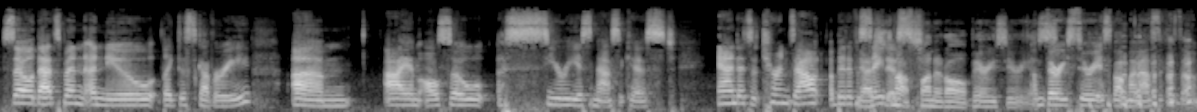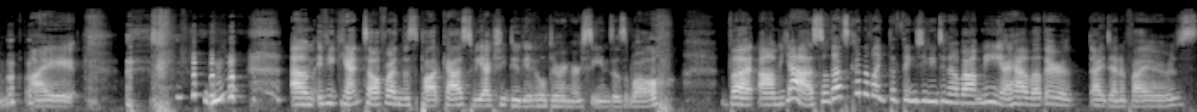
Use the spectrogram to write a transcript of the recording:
So that's been a new like discovery. Um, I am also a serious masochist, and as it turns out, a bit of a Yeah, sadist. she's not fun at all. Very serious. I'm very serious about my masochism. I. um, if you can't tell from this podcast, we actually do giggle during our scenes as well. But um, yeah, so that's kind of like the things you need to know about me. I have other identifiers,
